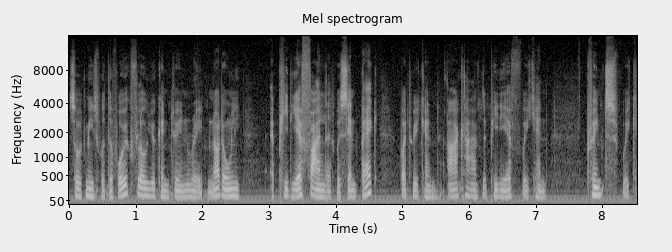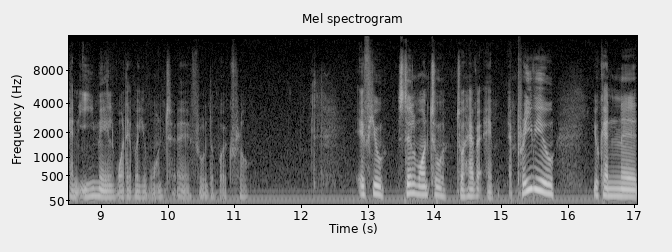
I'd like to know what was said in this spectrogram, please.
So it means with the workflow you can generate not only a PDF file that we send back, but we can archive the PDF, we can print, we can email, whatever you want uh, through the workflow. If you still want to, to have a, a preview, you can, uh,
